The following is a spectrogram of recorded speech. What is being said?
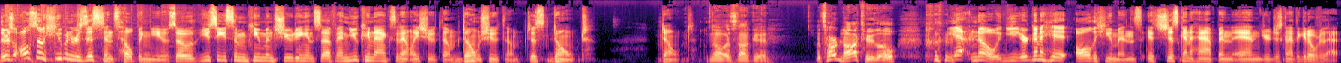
There's also human resistance helping you, so you see some humans shooting and stuff, and you can accidentally shoot them. Don't shoot them. Just don't. Don't. no, it's not good. It's hard not to though. yeah, no, you- you're gonna hit all the humans. It's just gonna happen, and you're just gonna have to get over that.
